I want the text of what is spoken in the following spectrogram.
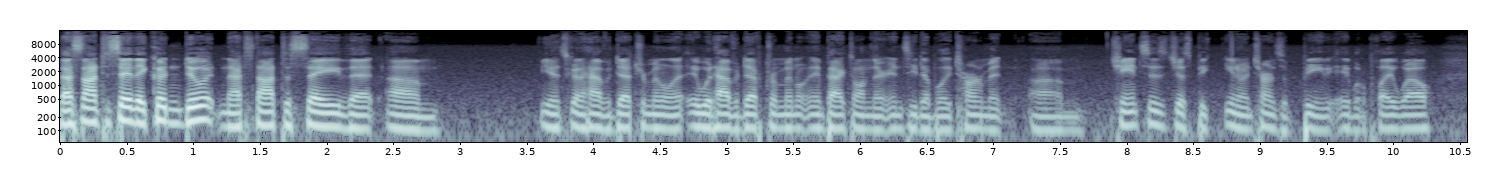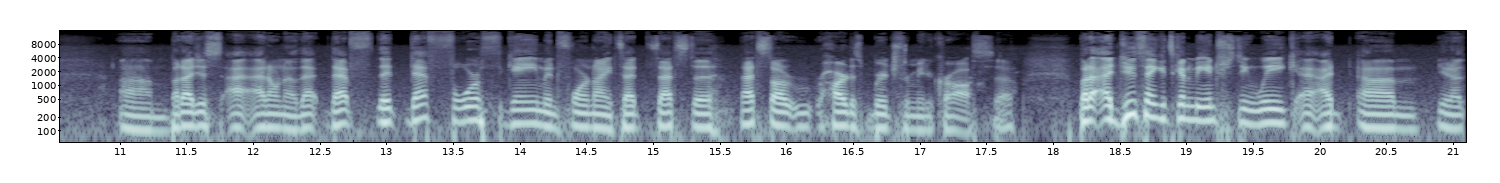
that's not to say they couldn't do it, and that's not to say that um, you know it's going to have a detrimental. It would have a detrimental impact on their NCAA tournament um, chances, just be, you know in terms of being able to play well. Um, but I just I, I, don't know that, that that that fourth game in four nights that's that's the that's the hardest bridge for me to cross. So but I do think it's going to be an interesting week. I, um, you know,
